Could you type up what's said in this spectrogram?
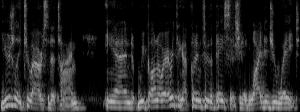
usually two hours at a time. And we've gone over everything. I put him through the paces. You know, why did you wait?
